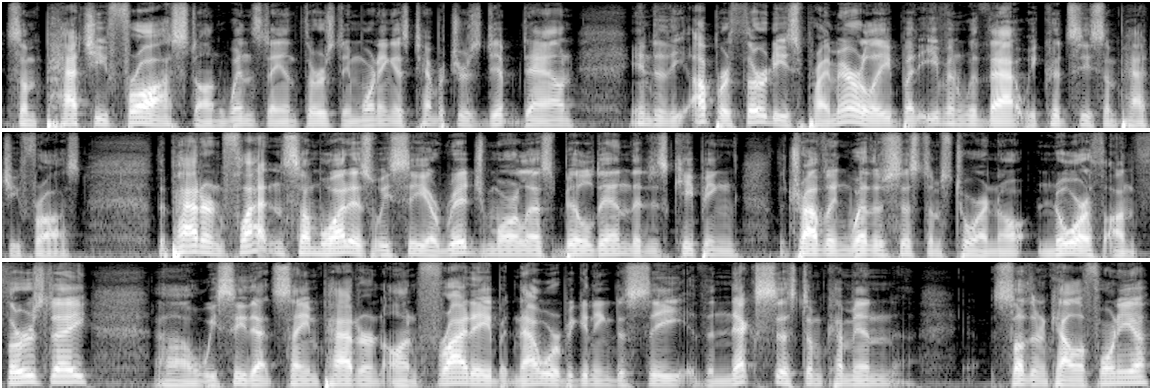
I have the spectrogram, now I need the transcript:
some patchy frost on Wednesday and Thursday morning as temperatures dip down into the upper 30s primarily, but even with that, we could see some patchy frost. The pattern flattens somewhat as we see a ridge more or less build in that is keeping the traveling weather systems to our no- north on Thursday. Uh, we see that same pattern on Friday, but now we're beginning to see the next system come in Southern California.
